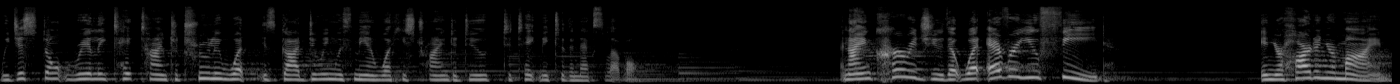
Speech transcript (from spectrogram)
we just don't really take time to truly what is God doing with me and what He's trying to do to take me to the next level. And I encourage you that whatever you feed in your heart and your mind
